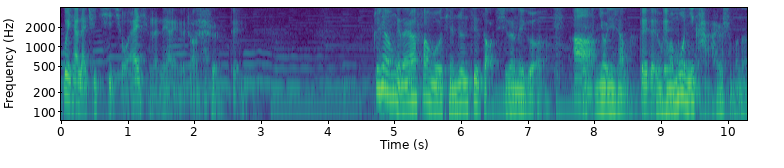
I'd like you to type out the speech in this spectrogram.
跪下来去祈求爱情的那样一个状态，是。对。之前我们给大家放过田震最早期的那个啊，你有印象吗？对对对，什么莫妮卡还是什么的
